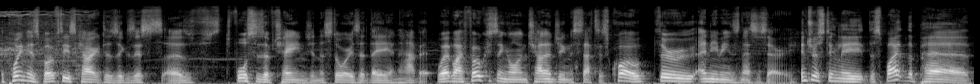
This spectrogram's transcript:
The point is both these characters exist as forces of change in the stories that they inhabit, whereby focusing on challenging the status quo through any means necessary. Interestingly, despite the pair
